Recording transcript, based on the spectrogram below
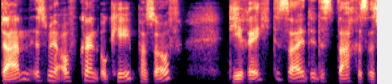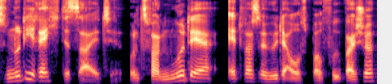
Dann ist mir aufgefallen, okay, pass auf, die rechte Seite des Daches, also nur die rechte Seite, und zwar nur der etwas erhöhte Ausbau. Weißt du,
